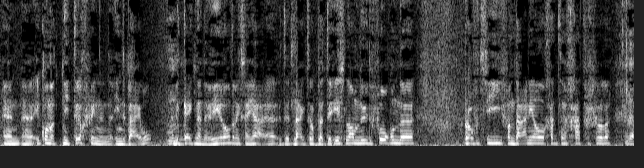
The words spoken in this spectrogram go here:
En ik kon het niet terugvinden in de Bijbel. En ik mhm. keek naar de wereld en ik zei, ja, het lijkt erop dat de islam nu de volgende profetie van Daniel gaat, eh, gaat vervullen. Ja.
